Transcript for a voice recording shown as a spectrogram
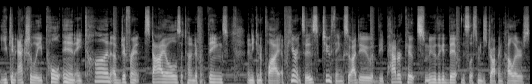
you can actually pull in a ton of different styles, a ton of different things, and you can apply appearances to things. So I do the powder coat smooth a good bit. This lets me just drop in colors.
